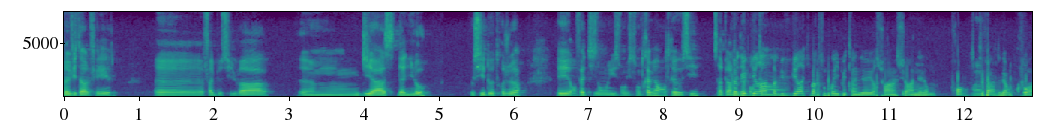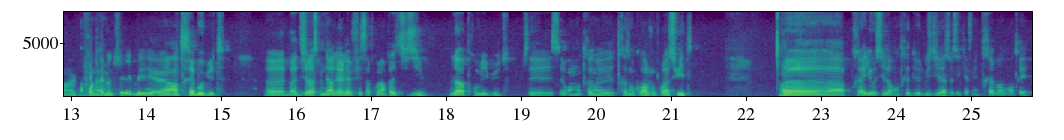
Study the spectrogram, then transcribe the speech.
euh, Vital Ferreira, Fabio Silva, Diaz, Danilo, aussi d'autres joueurs. Et en fait, ils, ont, ils, ont, ils sont très bien rentrés aussi. Ça a permis Fabio Vieira, un... Fabio Vieira qui marque son premier but hein, d'ailleurs sur un, sur un énorme franc. Ouais. C'était pas un énorme coup, franc, un coup franc Ouais. très bien tiré, mais Ouais, euh, un très beau but. Euh, bah, déjà la semaine dernière, il avait fait sa première passe décisive. Là, premier but, c'est c'est vraiment très, très encourageant pour la suite. Euh, après, il y a aussi la rentrée de Luis Diaz aussi, qui a fait une très bonne rentrée.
